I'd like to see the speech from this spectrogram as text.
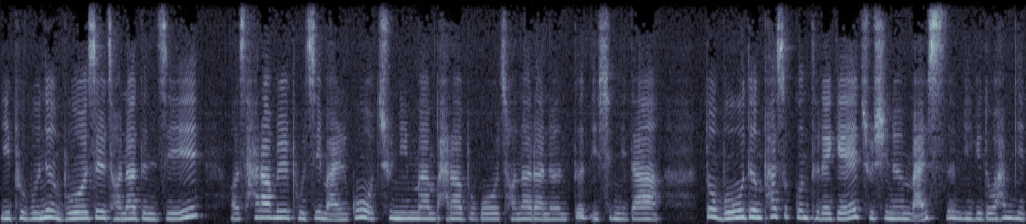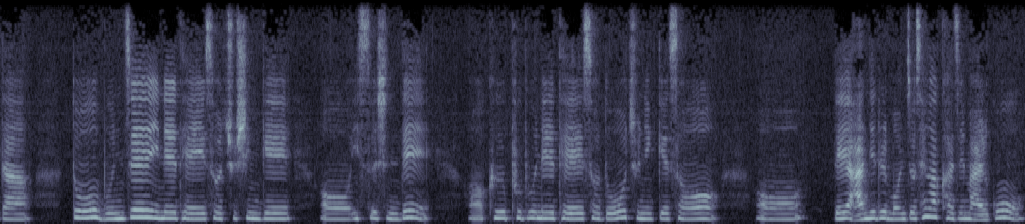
이 부분은 무엇을 전하든지 어, 사람을 보지 말고 주님만 바라보고 전하라는 뜻이십니다. 또 모든 파수꾼들에게 주시는 말씀이기도 합니다. 또 문재인에 대해서 주신 게 어, 있으신데 어, 그 부분에 대해서도 주님께서 어, 내 안위를 먼저 생각하지 말고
